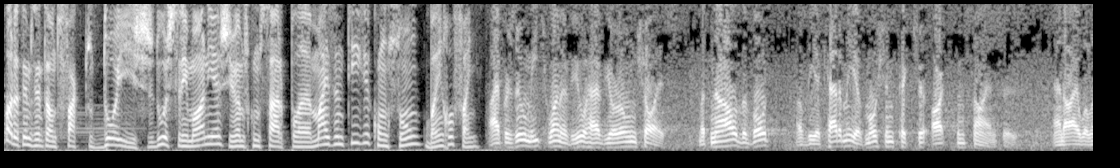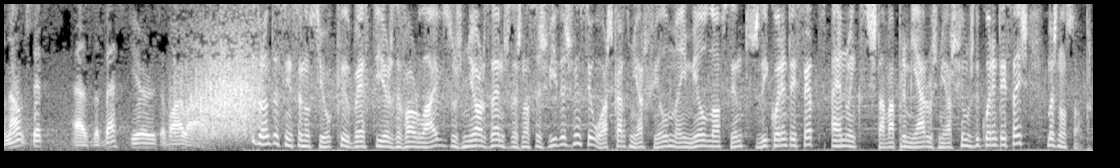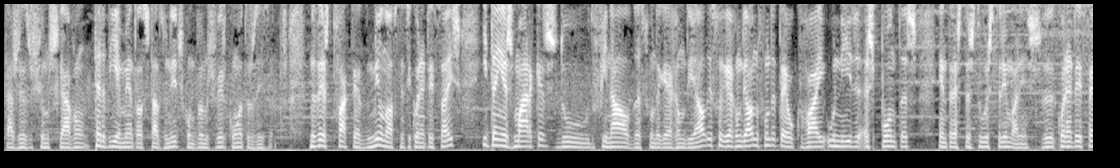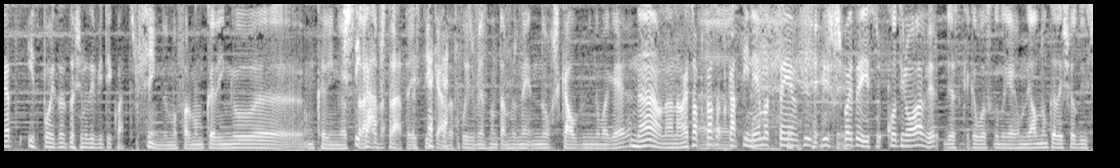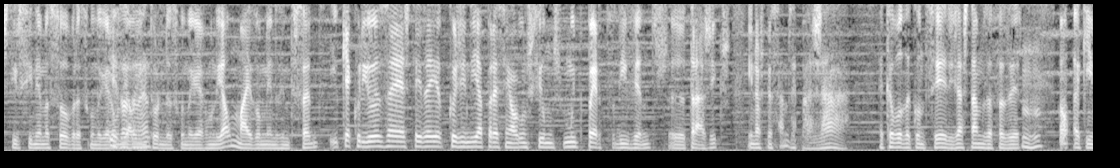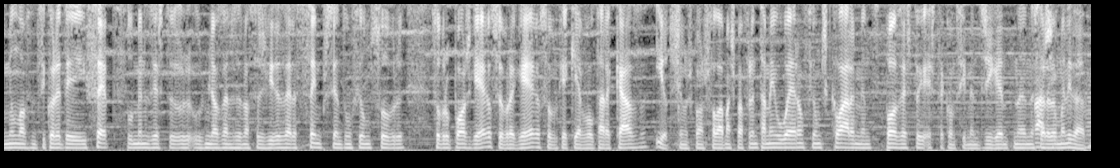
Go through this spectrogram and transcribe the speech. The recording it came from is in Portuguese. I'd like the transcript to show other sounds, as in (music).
Ora, temos então de facto dois, duas cerimónias e vamos começar pela mais antiga com um som bem rofanho. I presume each one of you have your own choice. But now the vote of the Academy of Motion Picture Arts and Sciences. And I will announce it as the best years of our lives. E pronto, assim se anunciou que Best Years of Our Lives, os melhores anos das nossas vidas, venceu o Oscar de melhor filme em 1947, ano em que se estava a premiar os melhores filmes de 46, mas não só, porque às vezes os filmes chegavam tardiamente aos Estados Unidos, como vamos ver com outros exemplos. Mas este de facto é de 1946 e tem as marcas do, do final da Segunda Guerra Mundial. E a Segunda Guerra Mundial, no fundo, até é o que vai unir as pontas entre estas duas cerimónias, de 47 e depois a de 2024. Sim, de uma forma um bocadinho. Uh, bocadinho Esticada. abstrata esticada. (laughs) Felizmente não estamos nem no rescaldo de nenhuma guerra. Não, não, não. É só por causa, porque há cinema que, tem, que diz respeito a isso. Continua a haver, desde que acabou a Segunda Guerra Mundial, nunca deixou de existir cinema sobre a Segunda Guerra Mundial e em Exatamente. torno da Segunda Guerra Mundial, mais ou menos interessante. E o que é curioso é esta ideia de que hoje em dia aparecem alguns filmes muito perto de eventos eh, trágicos e nós pensamos, é pá, já. Acabou de acontecer e já estamos a fazer. Uhum. Bom, aqui em 1947, pelo menos este, os melhores anos das nossas vidas, era 100% um filme sobre, sobre o pós-guerra, sobre a guerra, sobre o que é que é voltar a casa. E outros filmes que vamos falar mais para a frente também o eram, filmes claramente pós este, este acontecimento gigante na, na história da humanidade.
